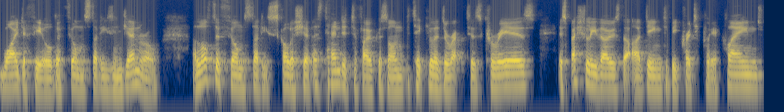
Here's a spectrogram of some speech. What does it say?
wider field of film studies in general a lot of film studies scholarship has tended to focus on particular directors' careers, especially those that are deemed to be critically acclaimed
